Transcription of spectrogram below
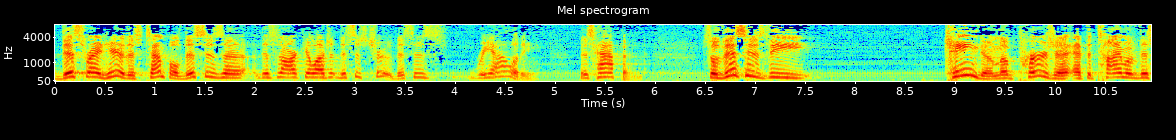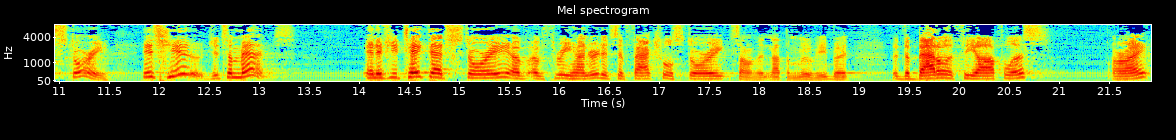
this right here, this temple, this is a this is an archaeological. This is true. This is reality. This happened. So this is the kingdom of Persia at the time of this story. It's huge. It's immense. And if you take that story of, of 300, it's a factual story, some of it, not the movie, but the battle at Theophilus, all right?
